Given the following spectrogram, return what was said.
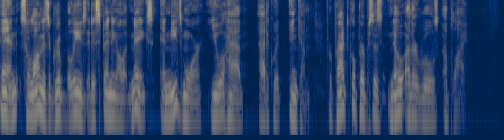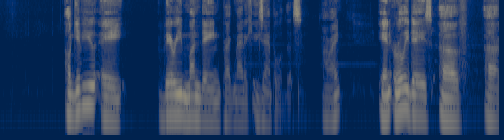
And so long as a group believes it is spending all it makes and needs more, you will have adequate income. For practical purposes, no other rules apply. I'll give you a very mundane, pragmatic example of this. All right. In early days of uh,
